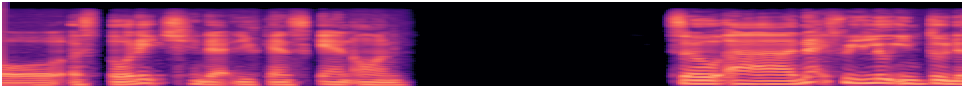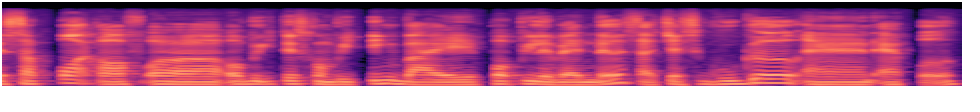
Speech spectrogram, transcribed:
or a storage that you can scan on. So uh, next we look into the support of uh, ubiquitous computing by popular vendors such as Google and Apple.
